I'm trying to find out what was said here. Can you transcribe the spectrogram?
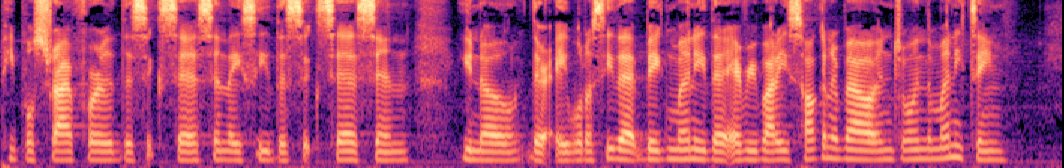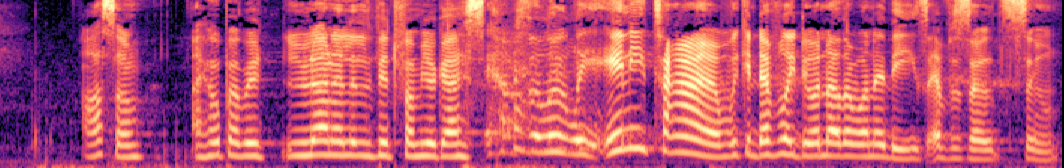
people strive for the success and they see the success and you know they're able to see that big money that everybody's talking about and join the money team. Awesome. I hope I will learn a little bit from you guys. Absolutely. Anytime. We can definitely do another one of these episodes soon.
